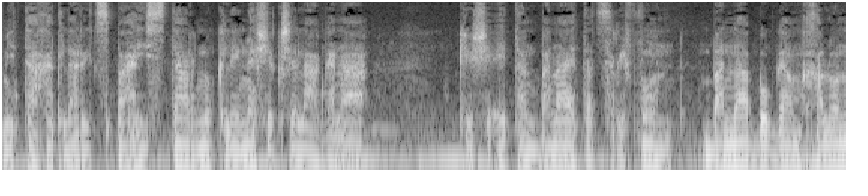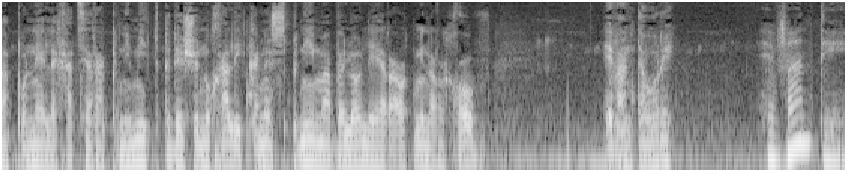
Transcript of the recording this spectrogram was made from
מתחת לרצפה הסתרנו כלי נשק של ההגנה. כשאיתן בנה את הצריפון, בנה בו גם חלון הפונה לחצר הפנימית כדי שנוכל להיכנס פנימה ולא להיראות מן הרחוב. הבנת, אורי? הבנתי,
